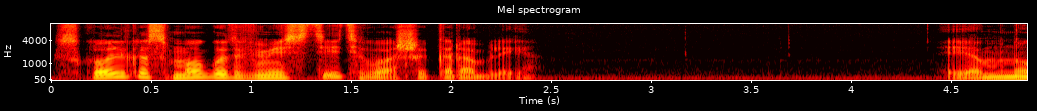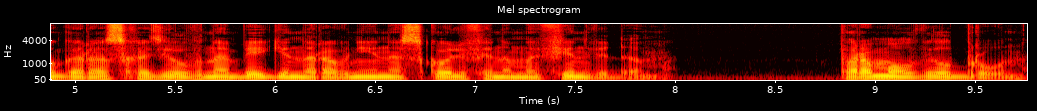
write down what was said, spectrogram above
сколько смогут вместить ваши корабли. «Я много раз ходил в набеги на равнины с Кольфином и Финвидом», — промолвил Брун.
